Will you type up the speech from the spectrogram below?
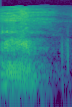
Damn.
